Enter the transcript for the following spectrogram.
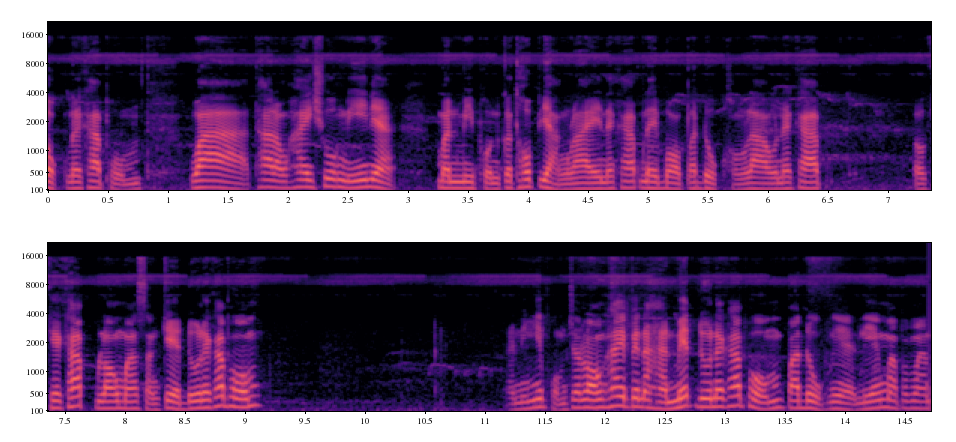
ตกนะครับ ผมว่าถ้าเราให้ช่วงนี้เนี่ยมันมีผลกระทบอย่างไรนะครับ ในบ่อปลาดุกของเรานะครับ โอเคครับ ลองมาสังเกตดูนะครับผม อันนี้ผมจะลองให้เป็นอาหารเม็ดดูนะครับ ผมปลาดุกเนี่ยเลี้ยงมาประมาณ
